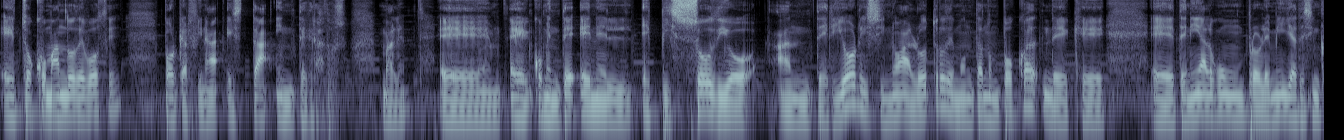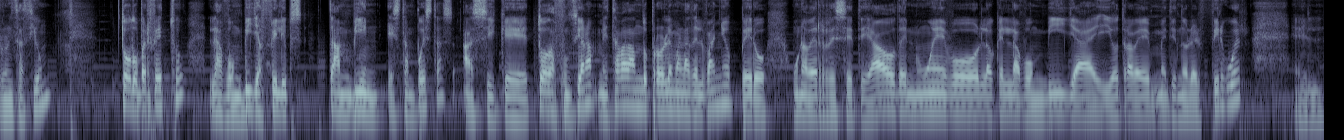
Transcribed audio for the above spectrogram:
estos comandos de voces porque al final está integrados, ¿vale? Eh, eh, comenté en el episodio anterior y si no al otro de montando un poco de que eh, tenía algún problemilla de sincronización. Todo perfecto, las bombillas Philips también están puestas, así que todas funcionan. Me estaba dando problemas la del baño, pero una vez reseteado de nuevo lo que es la bombilla y otra vez metiéndole el firmware, el,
